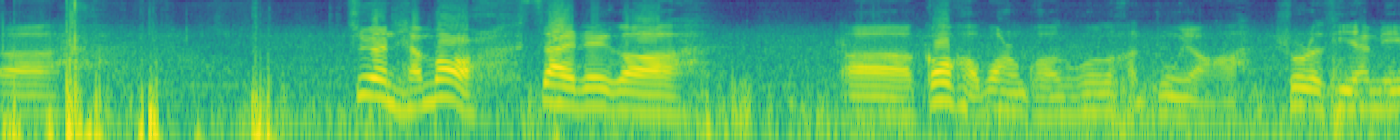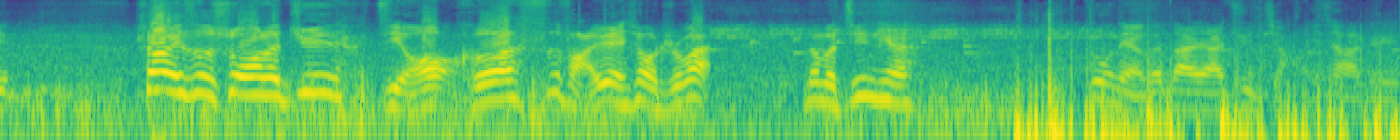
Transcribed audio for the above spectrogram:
呃，志愿填报在这个呃高考报上考中很重要啊。说说提前批，上一次说完了军警和司法院校之外，那么今天重点跟大家去讲一下这个。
